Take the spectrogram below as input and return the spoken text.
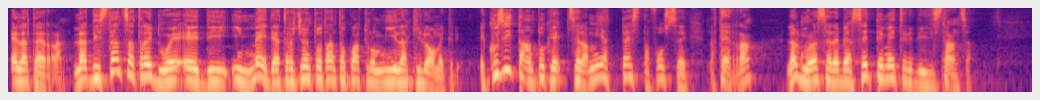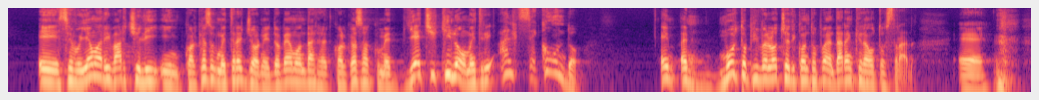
è la Terra. La distanza tra i due è di in media 384.000 km. È così tanto che se la mia testa fosse la Terra, la Luna sarebbe a 7 metri di distanza. E se vogliamo arrivarci lì in qualcosa come tre giorni, dobbiamo andare a qualcosa come 10 km al secondo. È, è molto più veloce di quanto puoi andare anche in autostrada. Eh.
